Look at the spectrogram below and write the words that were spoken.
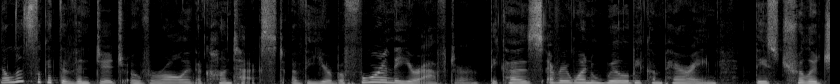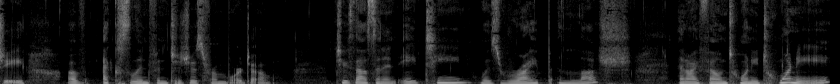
Now let's look at the vintage overall in the context of the year before and the year after, because everyone will be comparing these trilogy of excellent vintages from Bordeaux. 2018 was ripe and lush, and I found 2020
